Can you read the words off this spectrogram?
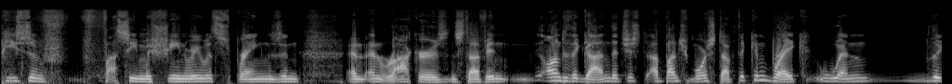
piece of fussy machinery with springs and, and, and rockers and stuff in onto the gun that's just a bunch more stuff that can break when the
